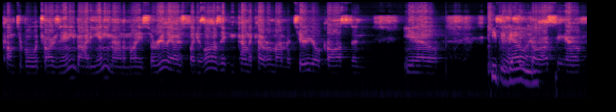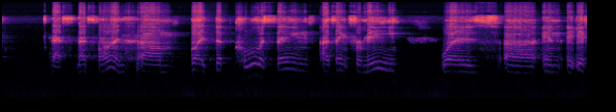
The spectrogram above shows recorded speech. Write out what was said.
comfortable with charging anybody any amount of money. So really, I was just like, as long as they can kind of cover my material costs and, you know, Keep you going. Costs, you know, that's that's fine. Um, but the coolest thing I think for me was, uh, and if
